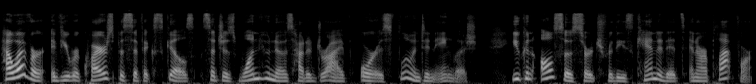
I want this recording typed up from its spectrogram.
However, if you require specific skills, such as one who knows how to drive or is fluent in English, you can also search for these candidates in our platform.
